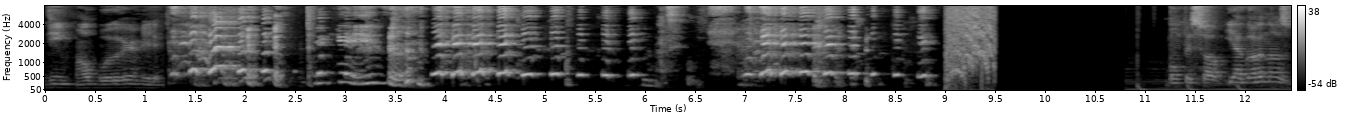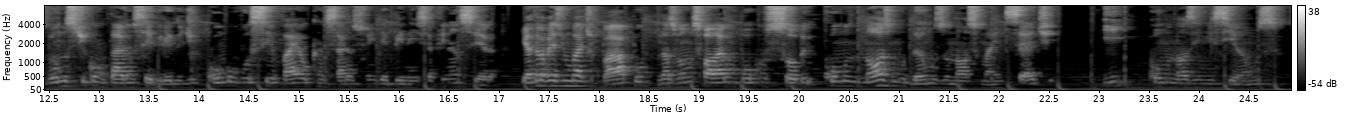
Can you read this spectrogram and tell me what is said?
de Malboro vermelha. que que é isso? pessoal, e agora nós vamos te contar um segredo de como você vai alcançar a sua independência financeira. E através de um bate-papo, nós vamos falar um pouco sobre como nós mudamos o nosso mindset e como nós iniciamos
